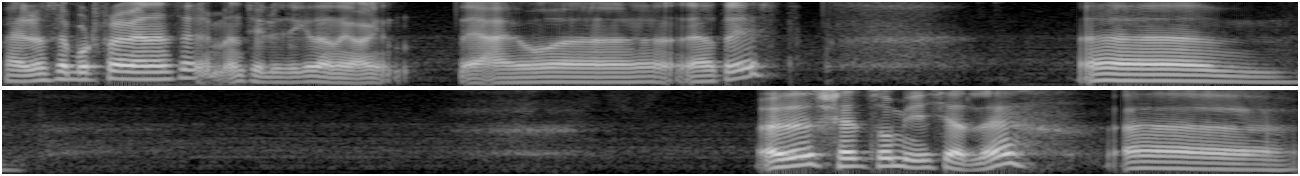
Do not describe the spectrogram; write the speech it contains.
Pleier å se bort fra uenigheter, men tydeligvis ikke denne gangen. Det er jo, uh, det er trist. Uh, det har skjedd så mye kjedelig. Uh,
